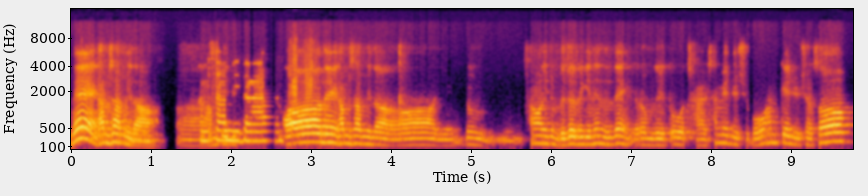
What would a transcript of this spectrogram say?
네, 감사합니다. 아, 감사합니다. 아, 네, 감사합니다. 아, 예, 좀 상황이 좀 늦어지긴 했는데 여러분들이 또 잘 참여해 주시고 함께 해 주셔서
